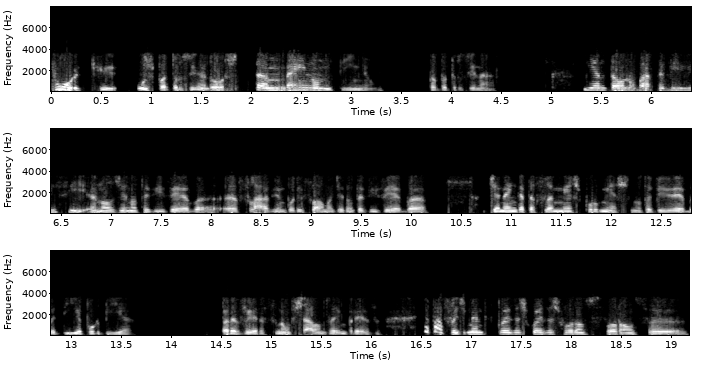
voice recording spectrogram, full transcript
porque os patrocinadores também não tinham para patrocinar. E então não basta viver A nós já não te viveba, a Flávio, por forma, já não te viveba, já nem gata mês por mês, não te viveba dia por dia, para ver se não fechávamos a empresa. E pá, felizmente depois as coisas foram-se foram -se,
